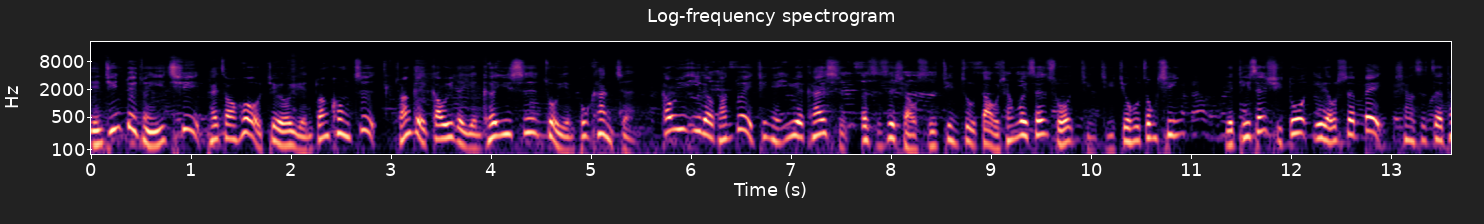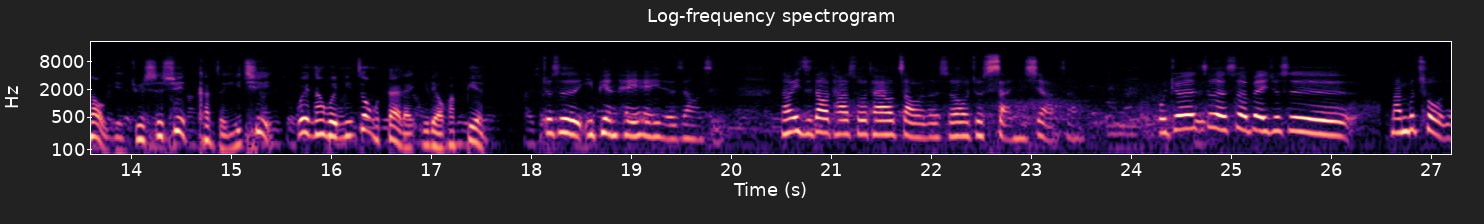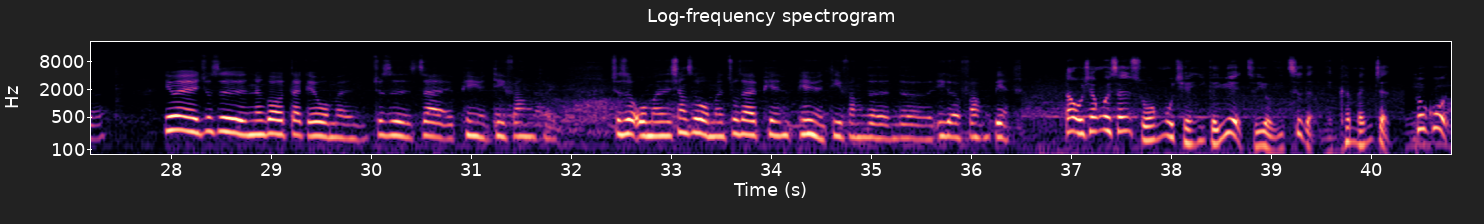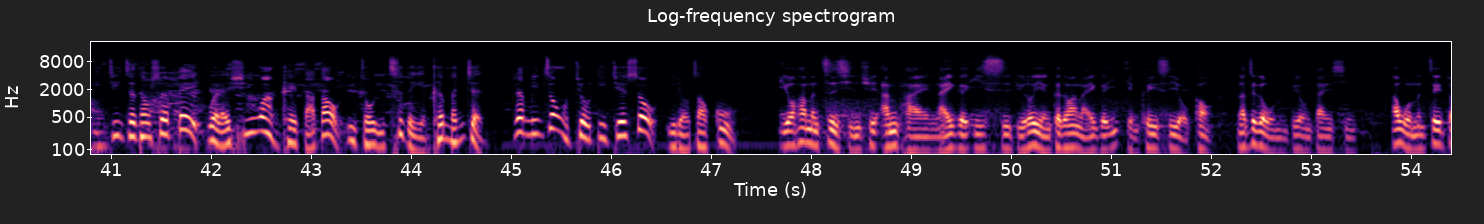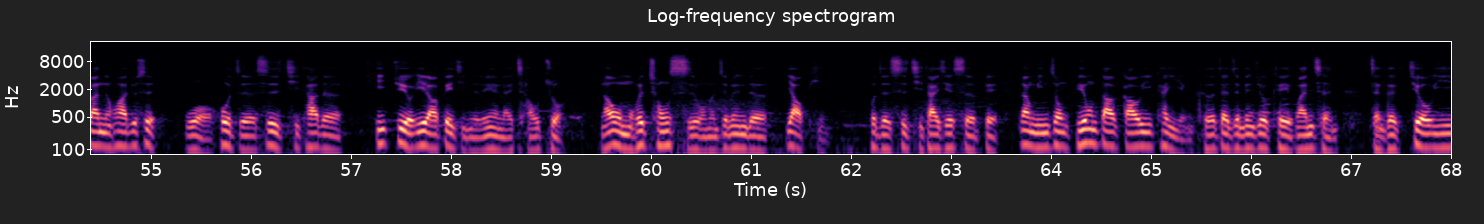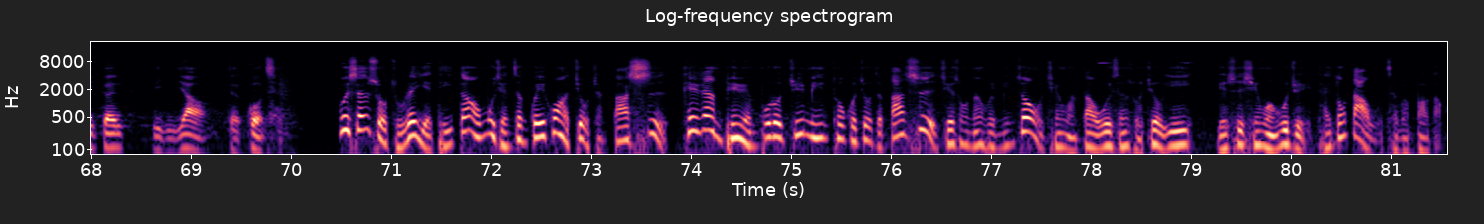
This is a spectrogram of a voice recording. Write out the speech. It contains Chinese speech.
眼睛对准仪器拍照后，就由远端控制转给高一的眼科医师做眼部看诊。高一医疗团队今年一月开始，二十四小时进驻大武乡卫生所紧急救护中心，也提升许多医疗设备，像是这套远距视讯看诊仪器，为南回民众带来医疗方便。就是一片黑黑的这样子，然后一直到他说他要照的时候就闪一下这样。我觉得这个设备就是蛮不错的，因为就是能够带给我们就是在偏远地方的，就是我们像是我们住在偏偏远地方的人的一个方便。大武乡卫生所目前一个月只有一次的眼科门诊，透过引进这套设备，未来希望可以达到一周一次的眼科门诊，让民众就地接受医疗照顾。由他们自行去安排哪一个医师，比如说眼科的话，哪一个眼科医师有空，那这个我们不用担心。啊我们这一端的话，就是我或者是其他的医具有医疗背景的人员来操作，然后我们会充实我们这边的药品或者是其他一些设备，让民众不用到高医看眼科，在这边就可以完成整个就医跟领药的过程。卫生所主任也提到，目前正规划就诊巴士，可以让偏远部落居民透过就诊巴士接送南回民众前往到卫生所就医。原是新闻物局台东大武采访报道。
